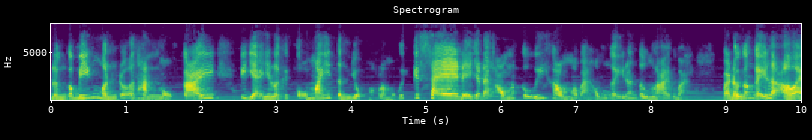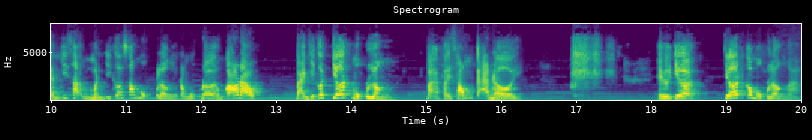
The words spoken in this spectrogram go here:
Đừng có biến mình trở thành một cái cái dạng như là cái cổ máy tình dục hoặc là một cái cái xe để cho đàn ông nó cưỡi không, mà bạn không có nghĩ đến tương lai của bạn. Bạn đừng có nghĩ là ờ em chỉ mình chỉ có sống một lần trong cuộc đời không có đâu. Bạn chỉ có chết một lần, bạn phải sống cả đời. Hiểu chưa? Chết có một lần à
